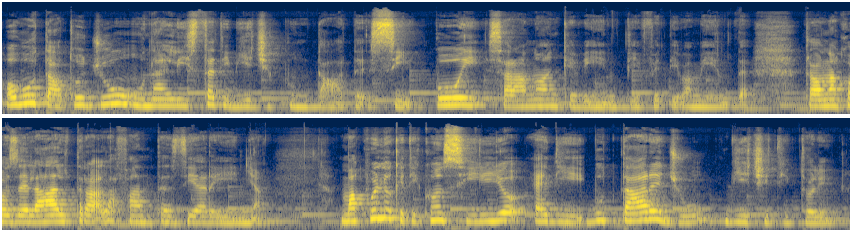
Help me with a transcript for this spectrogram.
Ho buttato giù una lista di 10 puntate, sì, poi saranno anche 20 effettivamente. Tra una cosa e l'altra la fantasia regna. Ma quello che ti consiglio è di buttare giù 10 titoli.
